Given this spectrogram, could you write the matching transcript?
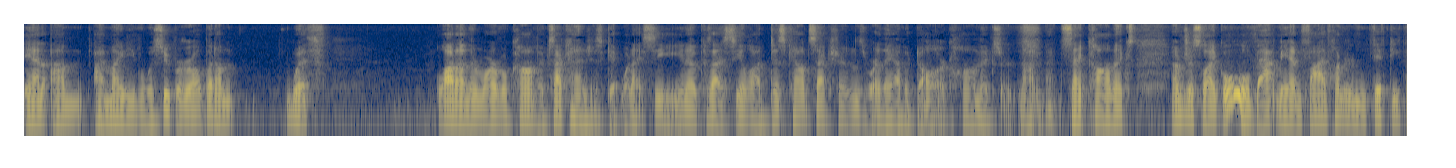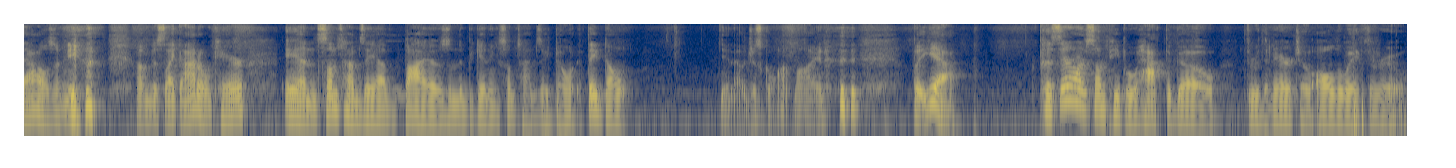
and um, I might even with Supergirl, but I'm with a lot of other Marvel comics. I kind of just get what I see, you know, because I see a lot of discount sections where they have a dollar comics or ninety nine cent comics. I'm just like, oh, Batman five hundred and fifty thousand. I'm just like, I don't care. And sometimes they have bios in the beginning, sometimes they don't. If they don't, you know, just go online. but yeah, because there are some people who have to go through the narrative all the way through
